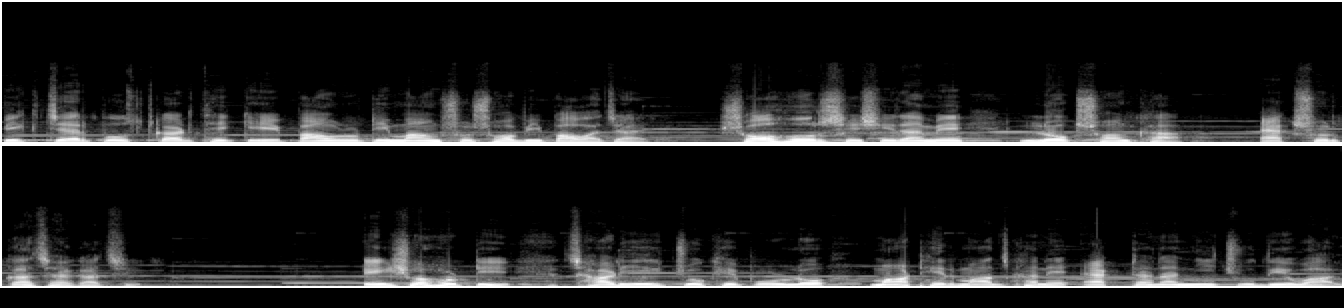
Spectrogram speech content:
পিকচার পোস্টকার্ড থেকে পাউরুটি, মাংস সবই পাওয়া যায়। শহর শেষিরামে লোক সংখ্যা একশোর কাছাকাছি। এই শহরটি ছাড়িয়েই চোখে পড়ল মাঠের মাঝখানে একটানা নিচু দেওয়াল।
